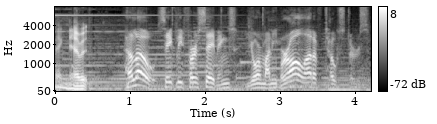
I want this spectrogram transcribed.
Dang nabbit. Hello, Safely First Savings. Your money. We're all out of toasters.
